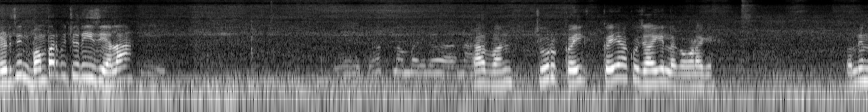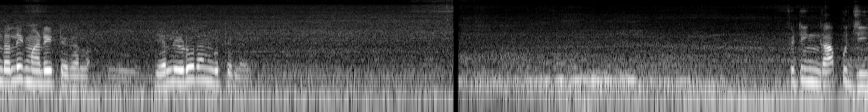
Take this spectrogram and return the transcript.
ರೆಡ್ಸಿನ್ ಬಂಪರ್ ಬಿಚ್ಚೋದು ಈಸಿ ಅಲ್ಲ? ಅದು ಒಂದು ಚೂರು ಕೈ ಕೈ ಹಾಕೋ ಜಾಗಿಲ್ಲ ಒಳಗೆ. ಅಲ್ಲಿಂದ ಅಲ್ಲಿಗೆ ಮಾಡಿ ಇಟ್ಟಿರಲ್ಲ. ಎಲ್ಲಿ ಇಡೋದನ್ನು ಗೊತ್ತಿಲ್ಲ ಇದು. ಫಿಟ್ಟಿಂಗ್ ಆಪುಜ್ಜಿ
